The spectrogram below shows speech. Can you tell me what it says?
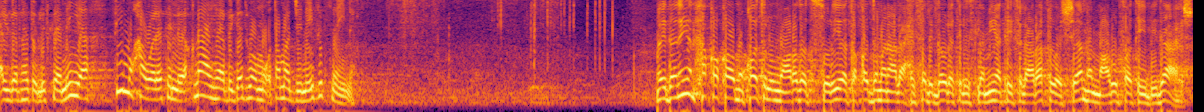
الجبهة الإسلامية في محاولة لإقناعها بجدوى مؤتمر جنيف اثنين. ميدانيا حقق مقاتل المعارضة السورية تقدما على حساب الدولة الإسلامية في العراق والشام المعروفة بداعش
